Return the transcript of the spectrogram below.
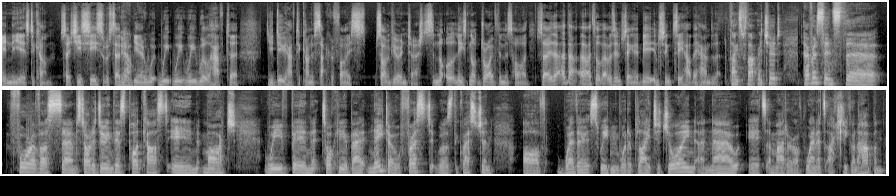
in the years to come. So she, she sort of said, yeah. you know, we, we, we will have to, you do have to kind of sacrifice some of your interests and not, or at least not drive them as hard. So that, that, I thought that was interesting. It'd be interesting to see how they handle it. Thanks for that, Richard. Ever since the four of us um, started doing this podcast in March, we've been talking about NATO. First, it was the question of whether Sweden would apply to join, and now it's a matter of when it's actually going to happen.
